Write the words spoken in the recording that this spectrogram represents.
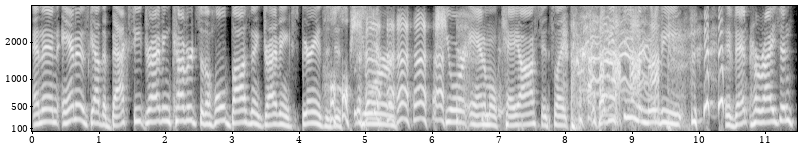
and then Anna's got the backseat driving covered, so the whole Bosnick driving experience is just pure, pure animal chaos. It's like, have you seen the movie Event Horizon?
